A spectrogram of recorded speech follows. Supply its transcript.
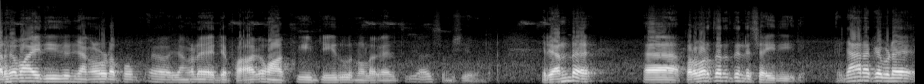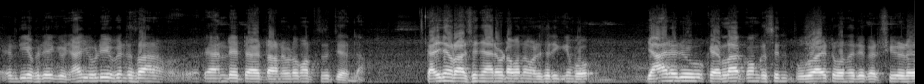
അർഹമായ രീതിയിൽ ഞങ്ങളോടൊപ്പം ഞങ്ങളെ അതിന്റെ ഭാഗമാക്കുകയും ചെയ്തു എന്നുള്ള കാര്യത്തിൽ അത് സംശയമുണ്ട് രണ്ട് പ്രവർത്തനത്തിന്റെ ശൈലിയിൽ ഞാനൊക്കെ ഇവിടെ എൽ ഡി എഫിലേക്ക് ഞാൻ യു ഡി എഫിന്റെ സ്ഥാനം കാൻഡിഡേറ്റ് ആയിട്ടാണ് ഇവിടെ മത്സരിച്ചതല്ല കഴിഞ്ഞ പ്രാവശ്യം ഞാനിവിടെ വന്ന് മത്സരിക്കുമ്പോൾ ഞാനൊരു കേരള കോൺഗ്രസിന് പുതുതായിട്ട് വന്നൊരു കക്ഷിയുടെ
